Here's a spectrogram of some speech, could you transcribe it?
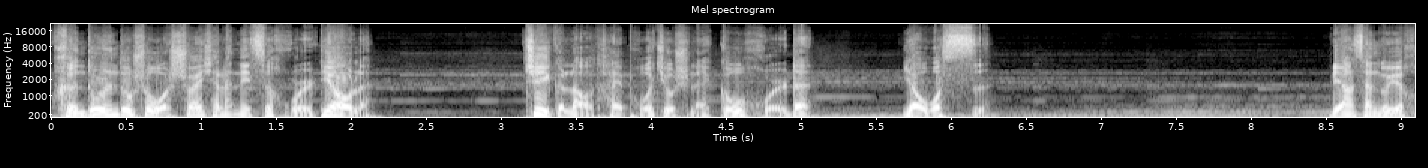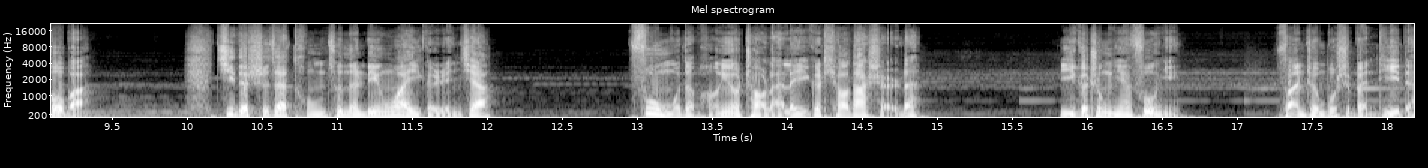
很多人都说我摔下来那次魂儿掉了，这个老太婆就是来勾魂的，要我死。两三个月后吧，记得是在同村的另外一个人家，父母的朋友找来了一个跳大神的，一个中年妇女，反正不是本地的。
